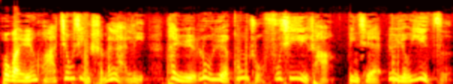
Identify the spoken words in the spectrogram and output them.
不管云华究竟什么来历，他与陆月公主夫妻一场，并且育有一子。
